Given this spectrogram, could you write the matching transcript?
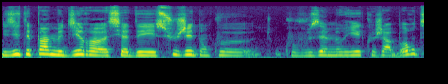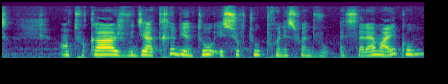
N'hésitez pas à me dire euh, s'il y a des sujets euh, que vous aimeriez que j'aborde. En tout cas, je vous dis à très bientôt et surtout prenez soin de vous. Assalamu alaikum.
